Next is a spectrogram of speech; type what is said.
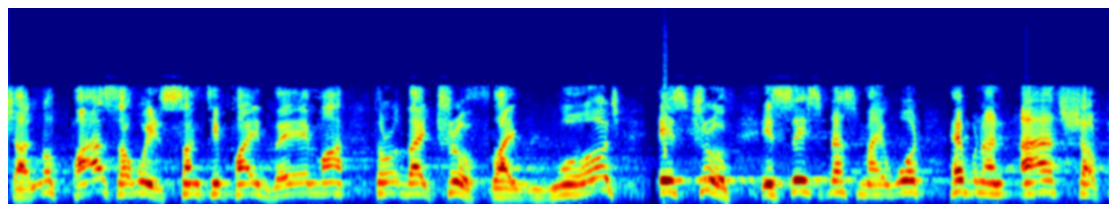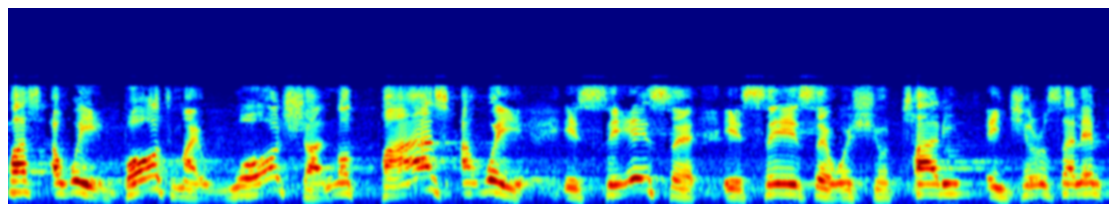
shall not pass away. Sanctify them uh, through thy truth. Thy word is truth. It says, that's my word. Heaven and earth shall pass away, but my word shall not pass away. It says, uh, it says uh, we should tarry in Jerusalem,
